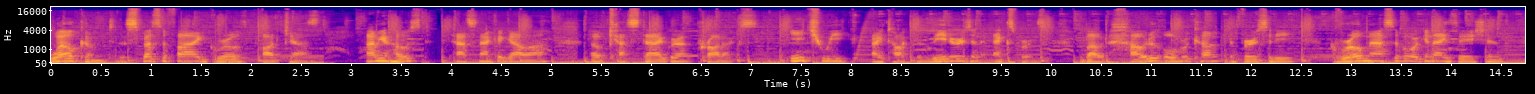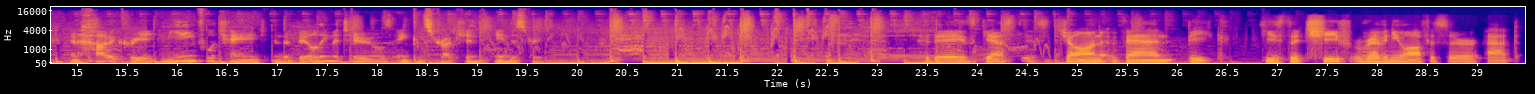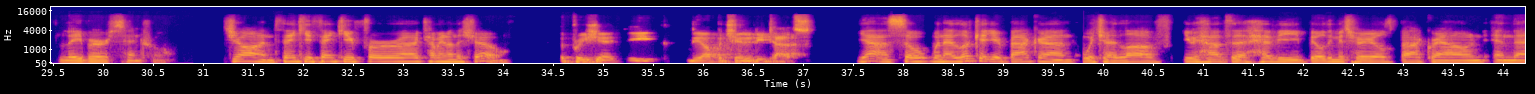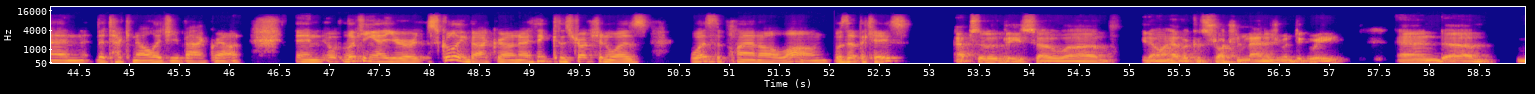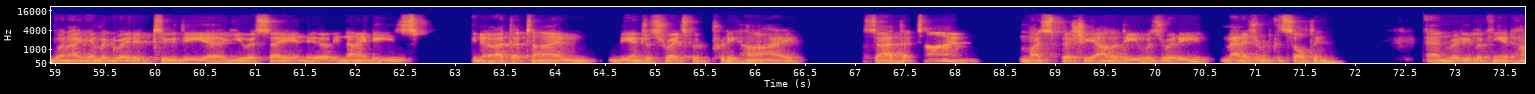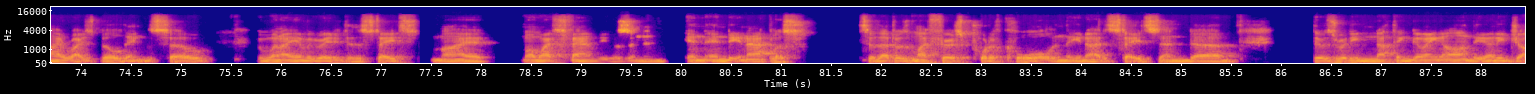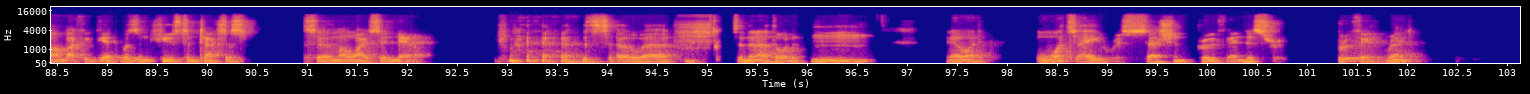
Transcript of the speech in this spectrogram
Welcome to the Specified Growth Podcast. I'm your host, Tats Nakagawa of Castagra Products. Each week, I talk to leaders and experts about how to overcome adversity, grow massive organizations, and how to create meaningful change in the building materials and construction industry. Today's guest is John Van Beek. He's the Chief Revenue Officer at Labor Central. John, thank you. Thank you for uh, coming on the show. Appreciate the, the opportunity, Tats. Yeah. So when I look at your background, which I love, you have the heavy building materials background and then the technology background. And looking at your schooling background, I think construction was was the plan all along. Was that the case? Absolutely. So, uh, you know, I have a construction management degree. And uh, when I immigrated to the uh, USA in the early 90s, you know, at that time, the interest rates were pretty high. So at that time, my speciality was really management consulting and really looking at high rise buildings. So when I immigrated to the States, my my wife's family was in in Indianapolis. So that was my first port of call in the United States. And uh, there was really nothing going on. The only job I could get was in Houston, Texas. So my wife said no. so, uh, so then I thought, hmm, you know what? What's a recession-proof industry? Roofing, right?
